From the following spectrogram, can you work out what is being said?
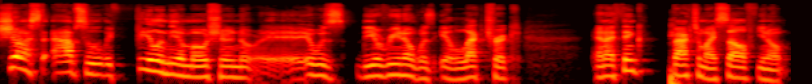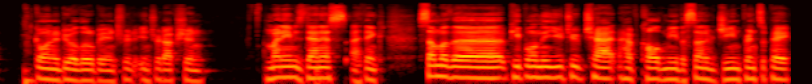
Just absolutely feeling the emotion. It was the arena was electric. And I think back to myself, you know, going to do a little bit intro- introduction. My name is Dennis. I think some of the people in the YouTube chat have called me the son of Gene Principe.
